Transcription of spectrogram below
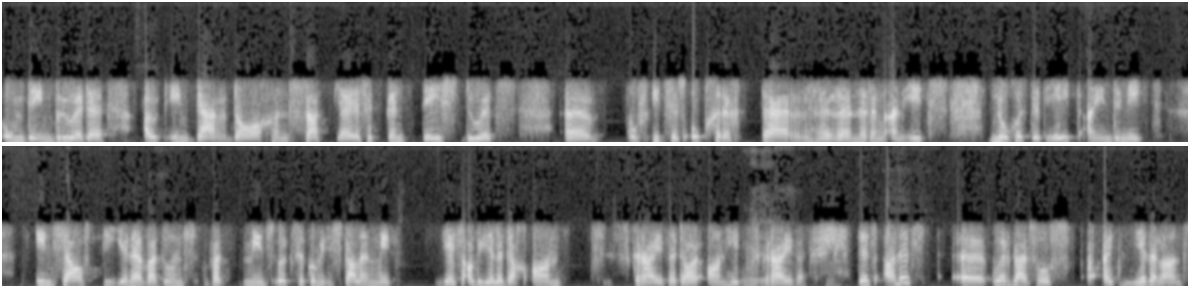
om den brode oud en derdagen sat. Jy is 'n kind des doods uh of iets is opgerig ter herinnering aan iets. Nog is dit het einde nie en selfs die ene wat ons wat mens ook sukkel met die spelling met jy's al die hele dag aan skrywe daai aan het skrywe. Dis alles uh oorblyfsels uit Nederlands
